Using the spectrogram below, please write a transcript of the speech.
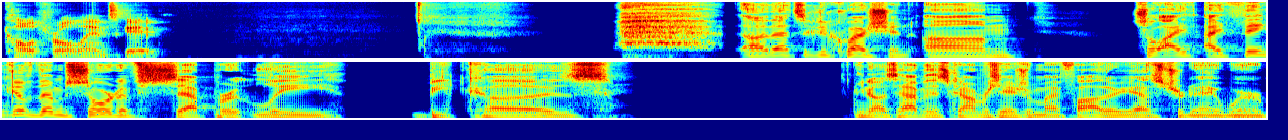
cultural landscape? Uh, that's a good question. Um so I, I think of them sort of separately because you know i was having this conversation with my father yesterday where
